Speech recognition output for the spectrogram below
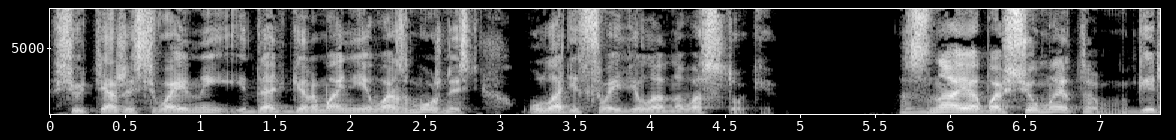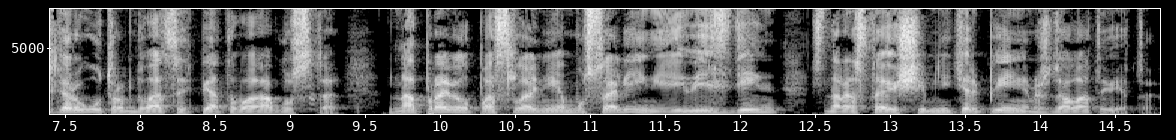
всю тяжесть войны и дать Германии возможность уладить свои дела на Востоке. Зная обо всем этом, Гитлер утром 25 августа направил послание Муссолини и весь день с нарастающим нетерпением ждал ответа.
